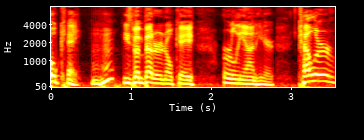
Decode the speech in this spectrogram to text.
okay. Mm-hmm. He's been better than okay early on here. Keller,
